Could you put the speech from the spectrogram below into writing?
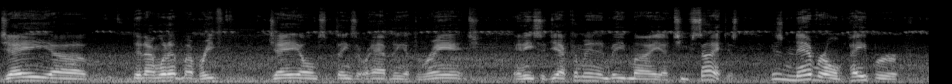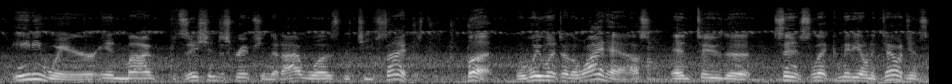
Jay, uh, then I went up my brief Jay on some things that were happening at the ranch, and he said, "Yeah, come in and be my uh, chief scientist." There's never on paper anywhere in my position description that I was the chief scientist. But when we went to the White House and to the Senate Select Committee on Intelligence,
